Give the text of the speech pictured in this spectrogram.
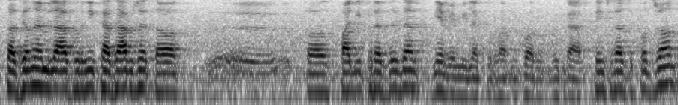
stadionem dla Górnika Zabrze to, e, to pani prezydent, nie wiem ile kurwa wyborów wygrała, z pięć razy pod rząd?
